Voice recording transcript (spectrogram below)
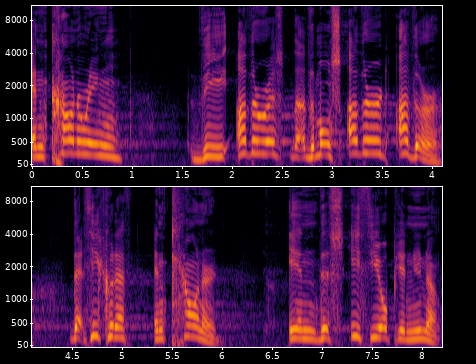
encountering the, other, the most othered other that he could have encountered in this Ethiopian eunuch.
